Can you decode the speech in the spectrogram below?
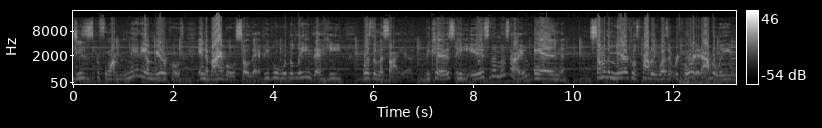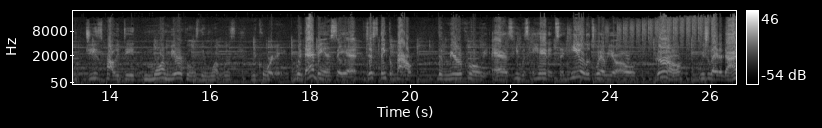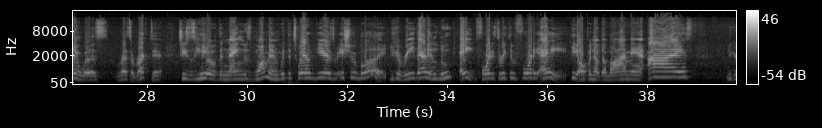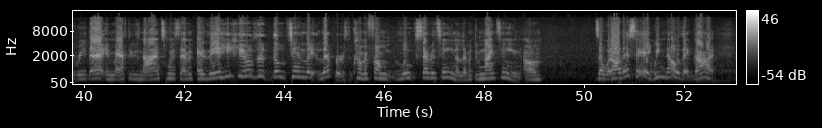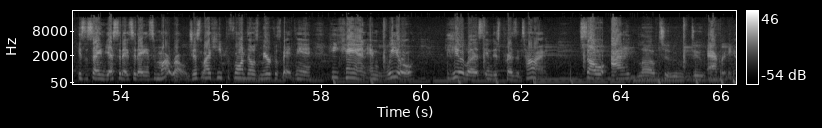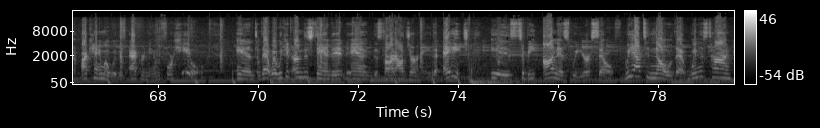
Jesus performed many miracles in the Bible so that people would believe that he was the Messiah because he is the Messiah and some of the miracles probably wasn't recorded. I believe Jesus probably did more miracles than what was recorded. With that being said, just think about the miracle as he was headed to heal a 12 year old girl, which later died and was resurrected. Jesus healed the nameless woman with the 12 years issue of blood. You can read that in Luke 8 43 through 48. He opened up the blind man's eyes. You can read that in Matthew 9 27. And then he healed the, the 10 le- lepers coming from Luke 17 11 through 19. Um, so, with all that said, we know that God is the same yesterday, today, and tomorrow. Just like He performed those miracles back then, He can and will heal us in this present time. So I love to do acronyms. I came up with this acronym for HEAL. And that way we can understand it and to start our journey. The H is to be honest with yourself. We have to know that when it's time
